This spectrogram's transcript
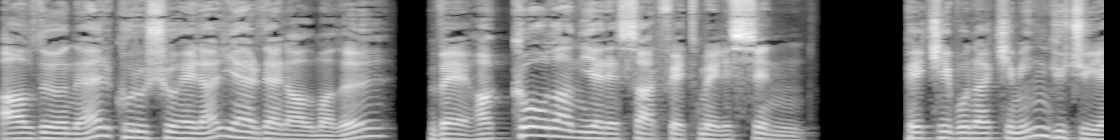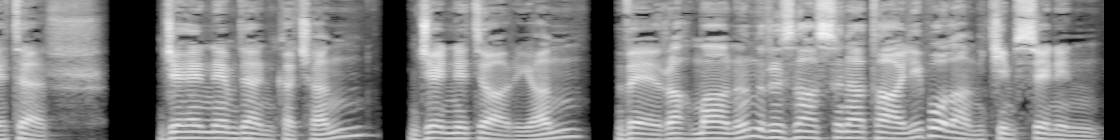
Aldığın her kuruşu helal yerden almalı ve hakkı olan yere sarf etmelisin. Peki buna kimin gücü yeter? Cehennemden kaçan, cenneti arayan ve Rahman'ın rızasına talip olan kimsenin.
